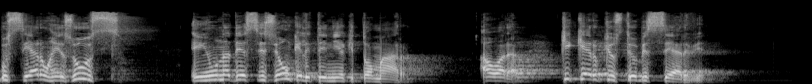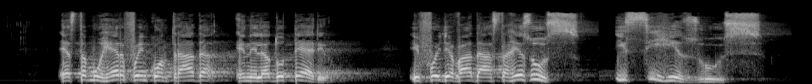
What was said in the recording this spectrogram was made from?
puseram Jesus em uma decisão que ele tinha que tomar. Agora, que quero que você observe? Esta mulher foi encontrada em adultério e foi levada hasta Jesus. E se Jesus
